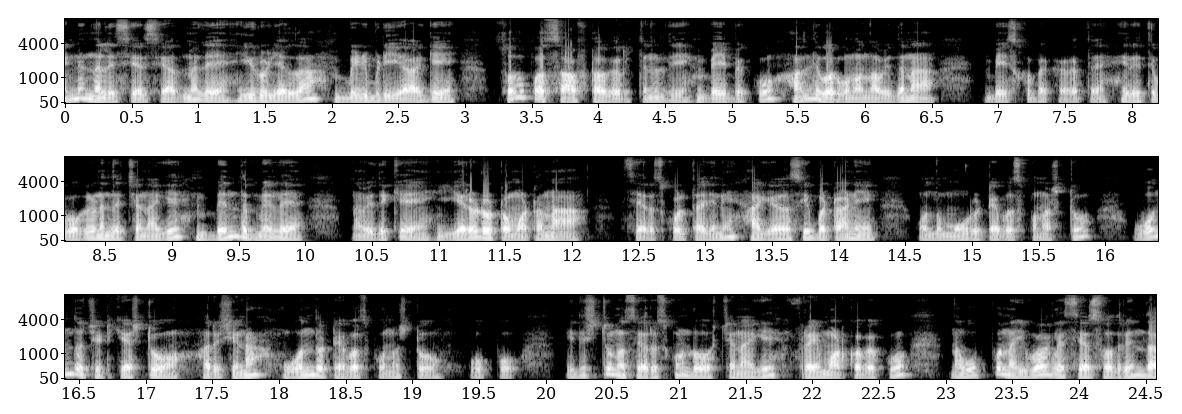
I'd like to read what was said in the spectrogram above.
ಎಣ್ಣೆನಲ್ಲಿ ಸೇರಿಸಿ ಆದಮೇಲೆ ಈರುಳ್ಳಿ ಎಲ್ಲ ಬಿಡಿ ಬಿಡಿಯಾಗಿ ಸ್ವಲ್ಪ ಸಾಫ್ಟ್ ಆಗೋ ರೀತಿಯಲ್ಲಿ ಬೇಯಬೇಕು. ಅಲ್ಲಿವರೆಗೂ ನಾವು ಇದನ್ನು ಬೇಯಿಸ್ಕೋಬೇಕಾಗತ್ತೆ. ಈ ರೀತಿ ಒಗ್ಗರಣೆಯಿಂದ ಚೆನ್ನಾಗಿ ಬೆಂದ ಮೇಲೆ ನಾವು ಇದಕ್ಕೆ ಎರಡು ಟೊಮೊಟೊನ ಸೇರಿಸ್ಕೊಳ್ತಾ ಇದ್ದೀನಿ ಹಾಗೆ ಹಸಿ ಬಟಾಣಿ ಒಂದು ಮೂರು ಟೇಬಲ್ ಸ್ಪೂನಷ್ಟು ಒಂದು ಚಿಟಿಕೆಯಷ್ಟು ಅರಿಶಿನ ಒಂದು ಟೇಬಲ್ ಸ್ಪೂನಷ್ಟು ಉಪ್ಪು. ಇದಿಷ್ಟನ್ನು ಸೇರಿಸ್ಕೊಂಡು ಚೆನ್ನಾಗಿ ಫ್ರೈ ಮಾಡ್ಕೋಬೇಕು. ನಾವು ಉಪ್ಪನ್ನು ಇವಾಗಲೇ ಸೇರಿಸೋದ್ರಿಂದ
